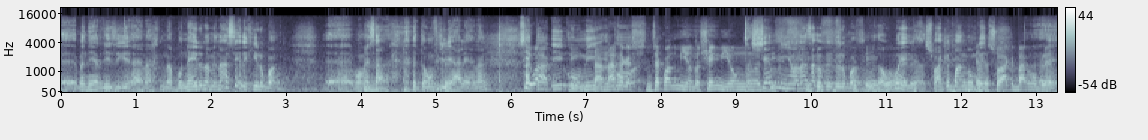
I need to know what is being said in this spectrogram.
Eh, Maneira diz que eh, na, Boneiro também nasce aqui no banco. Eh, vamos começar. Então filial é não. Sim, Então wa. di com mim. Tá nasa ka, não sei quanto milhão, 100 milhão. 100 milhões a viver no banco. Então, bom, beleza. só que banco completo. só que banco completo.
